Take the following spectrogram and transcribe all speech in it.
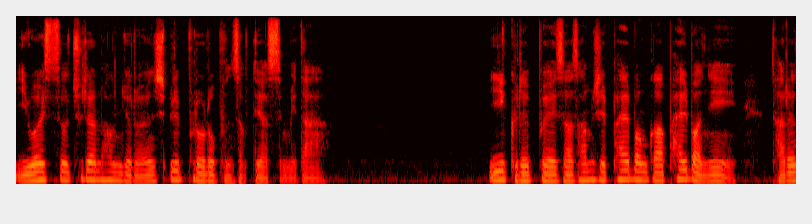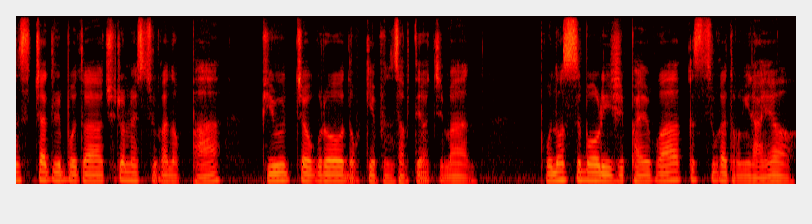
2월수 출연 확률은 11%로 분석되었습니다. 이 그래프에서 38번과 8번이 다른 숫자들보다 출연 횟수가 높아 비율적으로 높게 분석되었지만 보너스 볼 28과 끝수가 동일하여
